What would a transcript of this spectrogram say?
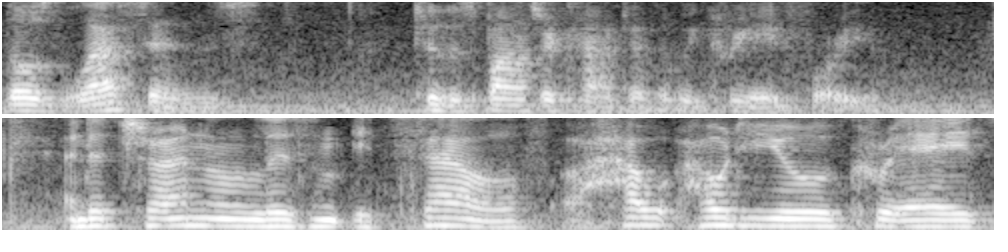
those lessons to the sponsor content that we create for you. And the journalism itself, how how do you create?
